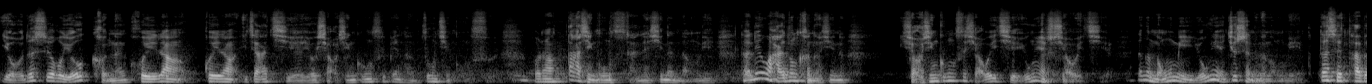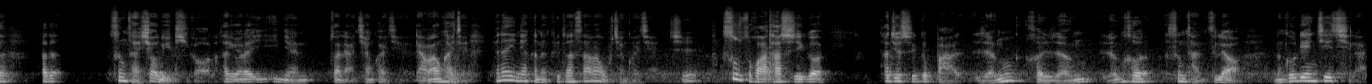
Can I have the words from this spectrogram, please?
有的时候有可能会让会让一家企业由小型公司变成中型公司，或让大型公司产生新的能力。但另外还有一种可能性呢，小型公司小微企业永远是小微企业，那个农民永远就是那个农民，但是他的他的。生产效率提高了，他原来一一年赚两千块钱、两万块钱，现在一年可能可以赚三万五千块钱。是数字化，它是一个，它就是一个把人和人、人和生产资料能够连接起来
